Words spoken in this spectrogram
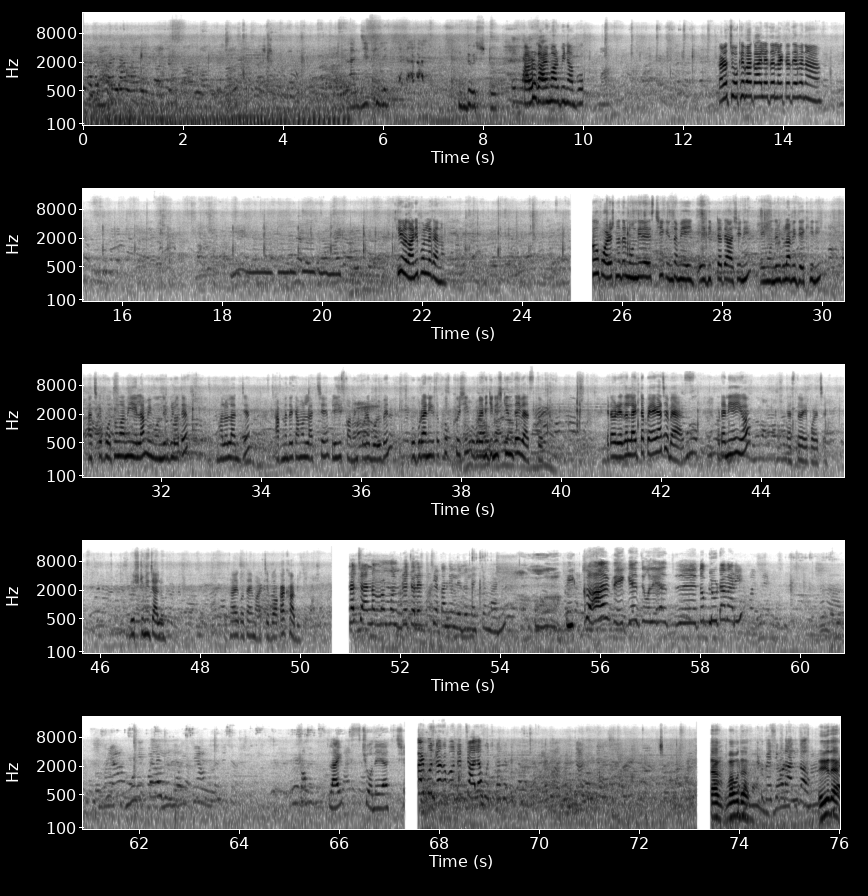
আজকে দিলে দুষ্টু কারোর গায়ে মারবি না বো কারও চোখে বা গায়ে লেদার লাইটটা দেবে না। কি হলো? দাঁড়িয়ে পড়লে কেন? পরেশনাথের মন্দিরে এসেছি, কিন্তু আমি এই এই দিকটাতে আসিনি। এই মন্দিরগুলো আমি দেখিনি। আজকে প্রথম আমি এলাম এই মন্দিরগুলোতে। ভালো লাগছে। আপনাদের কেমন লাগছে? প্লিজ কমেন্ট করে বলবেন। পুপুরানি তো খুব খুশি পুপুরানি জিনিস কিনতেই ব্যস্ত। এটা রেজার লাইটটা পেয়ে গেছে, ব্যাস। ওটা নিয়েই ও ব্যস্ত হয়ে পড়েছে। দুষ্টুমি চালু। কোথায় কোথায় মারছে? বকা খাবি। চার নম্বর মন্দিরে চলে এসেছি এখান দিয়ে লেজার লাইটটা মারি। এখান থেকে চলে তো ব্লুটা মারি। সব লাইট চলে যাচ্ছে। আর ফুচকা খাব তো চলো ফুচকা খেতে দেখ বাবু দেখ। একটু বেশি করে আলু দাও। এদিকে দেখ।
